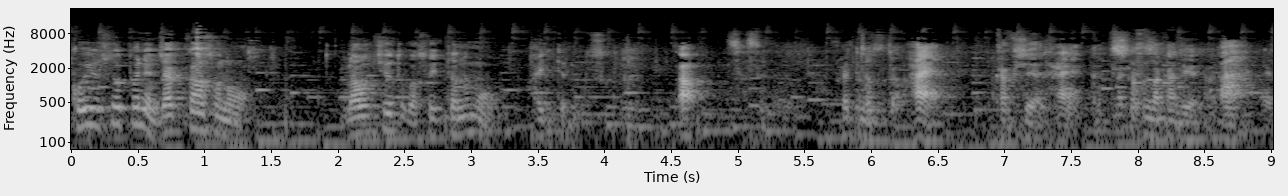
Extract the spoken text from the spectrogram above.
こういうスープには若干そのラオチュウとかそういったのも入ってるんですか？あさすが。入ってますか？はい。隠し味。はいなんかそんな感じで。あこれ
